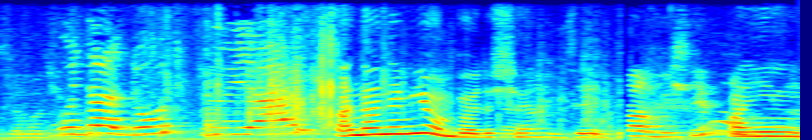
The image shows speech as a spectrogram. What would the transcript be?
bize maç. Bu da dört duyar. Anneannem yiyor mu böyle şey? Güzel. Mi? Ay sana?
